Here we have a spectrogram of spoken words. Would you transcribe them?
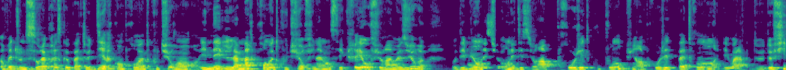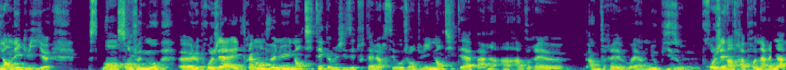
en fait, je ne saurais presque pas te dire quand Promode Couture est née. La marque Promode Couture, finalement, s'est créée au fur et à mesure. Au début, on, est on, était sur un projet de coupon, puis un projet de patron, et voilà, de, de fil en aiguille, sans, jeu de mots, euh, le projet est vraiment devenu une entité, comme je disais tout à l'heure, c'est aujourd'hui une entité à part, un, vrai, euh, un vrai, ouais, un newbies ou projet d'entrepreneuriat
